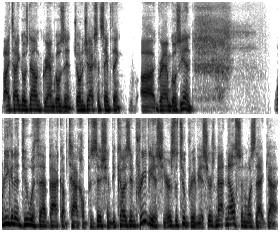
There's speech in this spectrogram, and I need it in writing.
Vaitai goes down, Graham goes in. Jonah Jackson, same thing. Uh, Graham goes in. What are you going to do with that backup tackle position? Because in previous years, the two previous years, Matt Nelson was that guy.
